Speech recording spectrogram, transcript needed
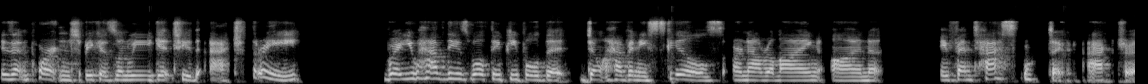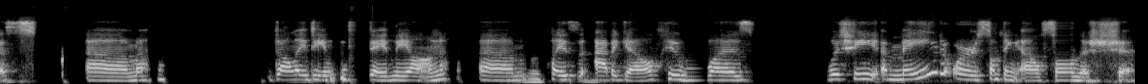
is important because when we get to the act three, where you have these wealthy people that don't have any skills are now relying on a fantastic actress, um, Dolly De, De Leon, um, mm-hmm. plays Abigail, who was was she a maid or something else on the ship?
